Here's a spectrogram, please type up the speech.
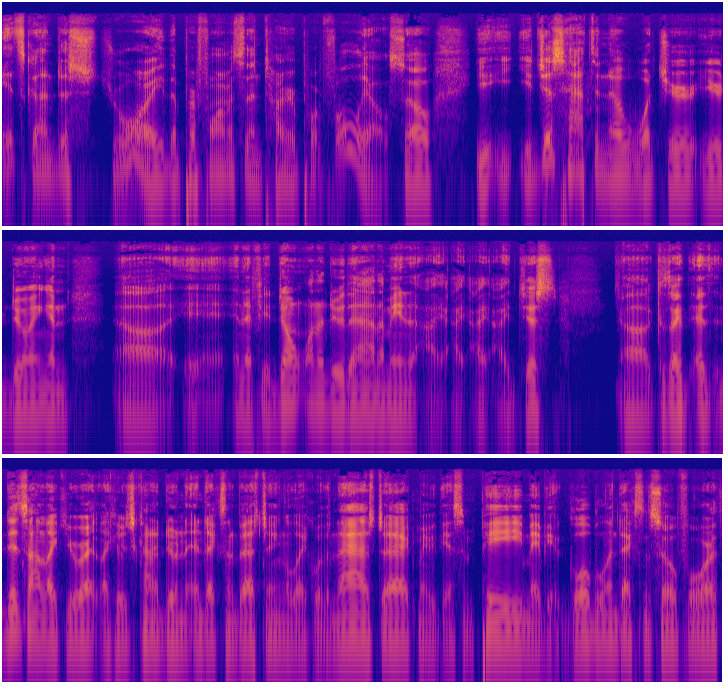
it's going to destroy the performance of the entire portfolio. So you, you just have to know what you're you're doing, and uh, and if you don't want to do that, I mean, I I, I just because I it did sound like you're right, like it was kind of doing index investing, like with the Nasdaq, maybe the S and P, maybe a global index, and so forth.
